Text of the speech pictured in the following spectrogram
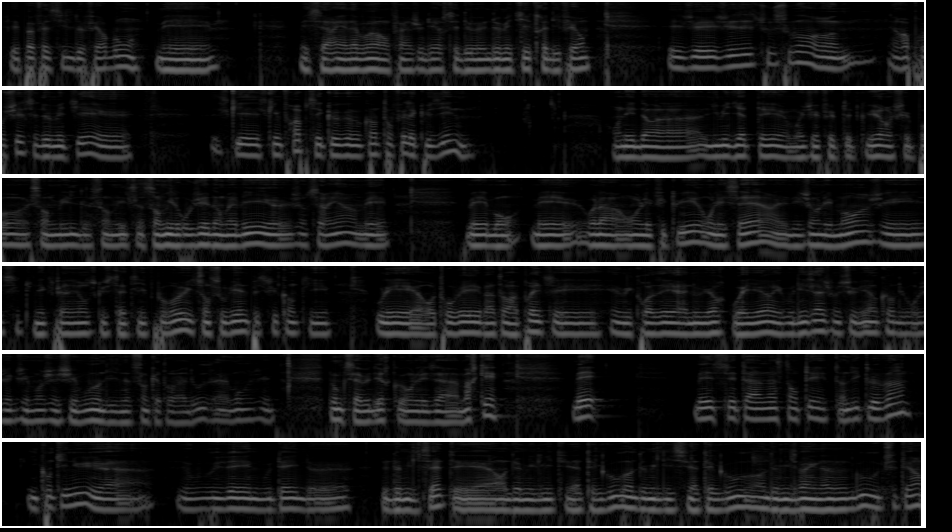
C'est pas facile de faire bon, mais, mais ça n'a rien à voir. Enfin, je veux dire, c'est deux, métiers très différents. Et je, les ai tout souvent euh, rapprochés, ces deux métiers. et ce, qui ce qui me frappe, c'est que quand on fait la cuisine, on est dans l'immédiateté. Moi, j'ai fait peut-être cuire, je sais pas, 100 000, 200 000, 500 000 rougets dans ma vie, euh, j'en sais rien, mais, mais bon, mais voilà, on les fait cuire, on les sert, les gens les mangent, et c'est une expérience gustative pour eux. Ils s'en souviennent parce que quand ils, vous les retrouvez 20 ans après, et vous les croisez à New York ou ailleurs, et vous disent, ah, je me souviens encore du rouget que j'ai mangé chez vous en 1992. Ah, bon, j'ai- donc ça veut dire qu'on les a marqués. Mais, mais c'est un instant T. Tandis que le vin, il continue à. Vous buvez une bouteille de, de 2007 et en 2008 il a tel goût, en 2010 il a tel goût, en 2020 il a un autre goût, etc.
